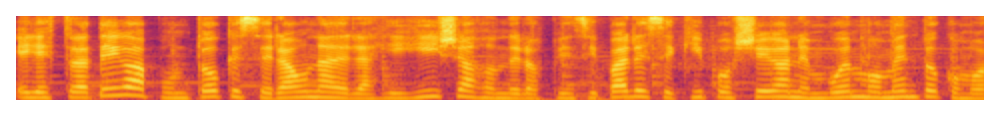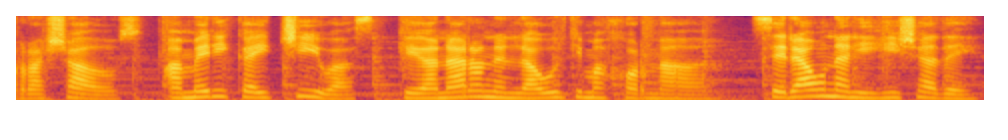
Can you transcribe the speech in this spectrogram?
El estratega apuntó que será una de las liguillas donde los principales equipos llegan en buen momento como Rayados, América y Chivas, que ganaron en la última jornada. Será una liguilla de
